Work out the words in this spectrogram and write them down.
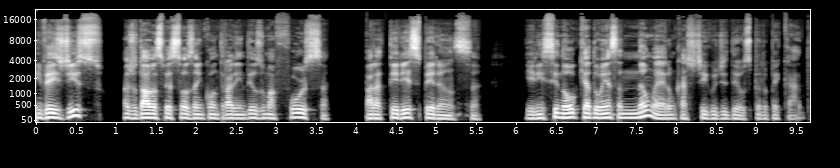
Em vez disso, ajudava as pessoas a encontrar em Deus uma força para ter esperança. Ele ensinou que a doença não era um castigo de Deus pelo pecado.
